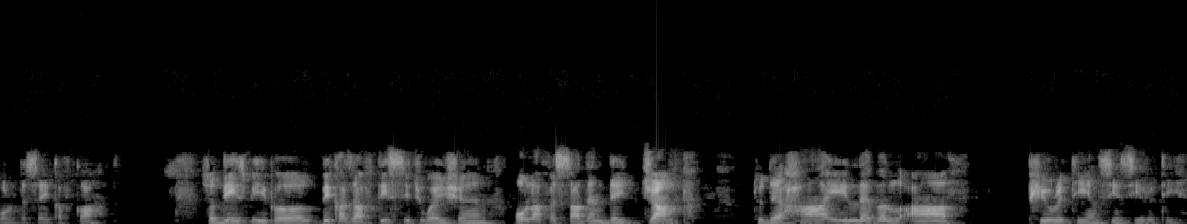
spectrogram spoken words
for the sake of God. So these people, because of this situation, all of a sudden they jump to the high level of purity and sincerity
